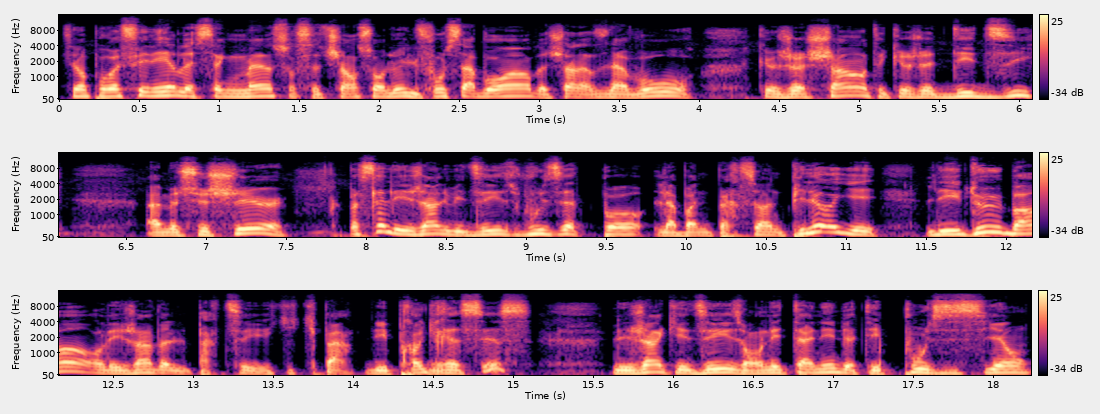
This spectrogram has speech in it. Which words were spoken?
Si on pourrait finir le segment sur cette chanson-là, il faut savoir de Charles Aznavour que je chante et que je dédie à M. Scheer. Parce que les gens lui disent, vous n'êtes pas la bonne personne. Puis là, il y a les deux bords, les gens veulent partir, qui, qui partent. Les progressistes, les gens qui disent, on est tanné de tes positions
